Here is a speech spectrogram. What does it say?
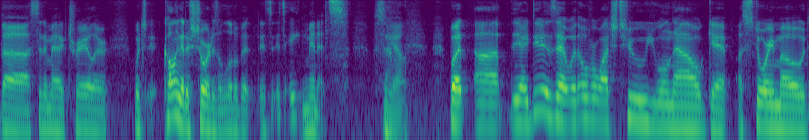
the cinematic trailer, which calling it a short is a little bit. It's it's eight minutes. So, Yeah. But uh, the idea is that with Overwatch 2, you will now get a story mode,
